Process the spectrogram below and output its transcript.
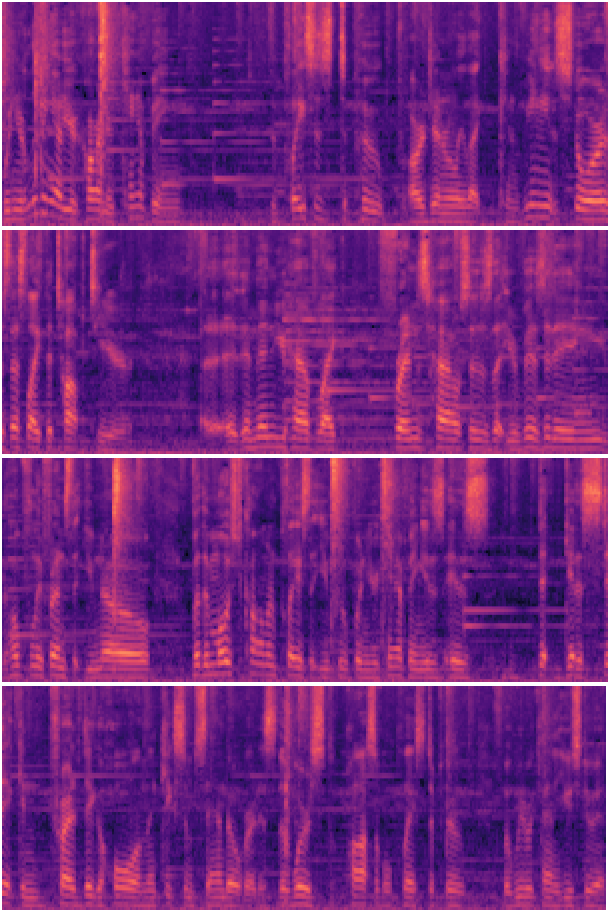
When you're living out of your car and you're camping, the places to poop are generally like convenience stores. That's like the top tier. Uh, and then you have like friends' houses that you're visiting, hopefully friends that you know. But the most common place that you poop when you're camping is is get a stick and try to dig a hole and then kick some sand over it. It's the worst possible place to poop, but we were kind of used to it.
